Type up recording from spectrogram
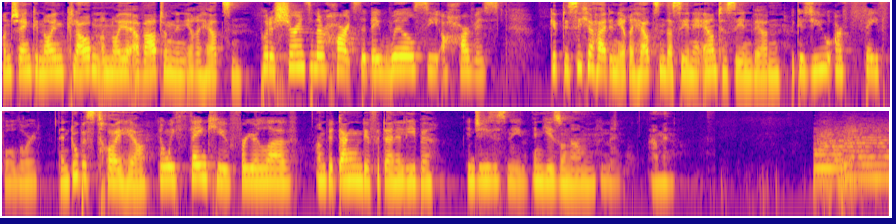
und schenke neuen Glauben und neue Erwartungen in ihre Herzen. Put assurance in their hearts that they will see a harvest Gib die Sicherheit in ihre Herzen, dass sie eine Ernte sehen werden. because you are faithful, Lord. Denn du bist treu, Herr. And we thank you for your love. Und wir danken dir für deine Liebe. In Jesus' name, In Jesu Namen. amen. Amen.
